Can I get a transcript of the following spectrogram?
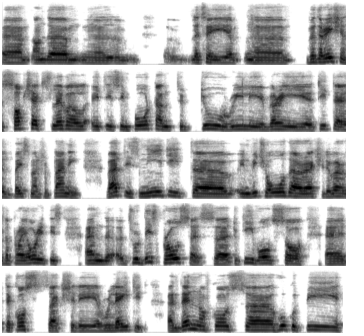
um, on the um, uh, let's say um, uh, federation subjects level, it is important to do really very detailed base management planning. That is needed uh, in which order actually were the priorities and uh, through this process uh, to give also uh, the costs actually related. And then of course, uh, who could be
